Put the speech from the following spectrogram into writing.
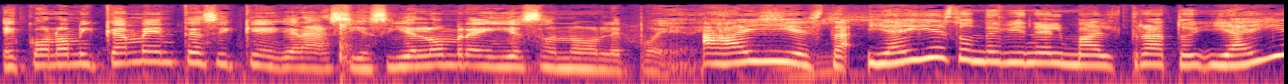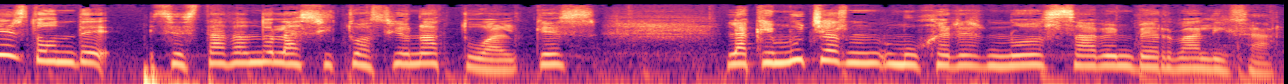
económicamente, así que gracias. Y el hombre ahí eso no le puede. Ahí está. Y ahí es donde viene el maltrato y ahí es donde se está dando la situación actual, que es la que muchas mujeres no saben verbalizar.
